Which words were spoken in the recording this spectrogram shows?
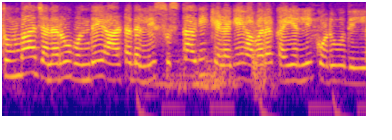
ತುಂಬಾ ಜನರು ಒಂದೇ ಆಟದಲ್ಲಿ ಸುಸ್ತಾಗಿ ಕೆಳಗೆ ಅವರ ಕೈಯಲ್ಲಿ ಕೊಡುವುದಿಲ್ಲ.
